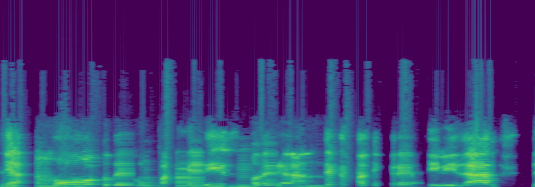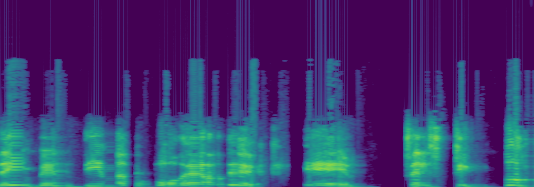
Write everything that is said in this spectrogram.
de amor, de compañerismo, de grandeza, de creatividad, de inventiva, de poder, de eh, felicitud.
